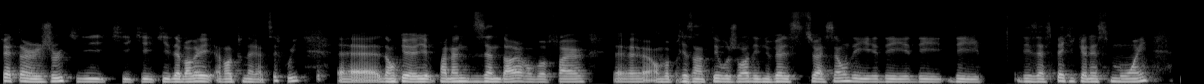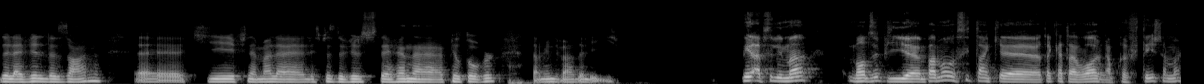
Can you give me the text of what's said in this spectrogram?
fait un jeu qui, qui, est d'abord avant tout narratif, oui. Euh, donc, euh, pendant une dizaine d'heures, on va faire, euh, on va présenter aux joueurs des nouvelles situations, des, des, des aspects qu'ils connaissent moins de la ville de Zan, qui est finalement l'espèce de ville souterraine à Piltover dans l'univers de League. Oui, absolument. Mon Dieu, puis euh, moi aussi, tant qu'à tant t'avoir, en profiter justement.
